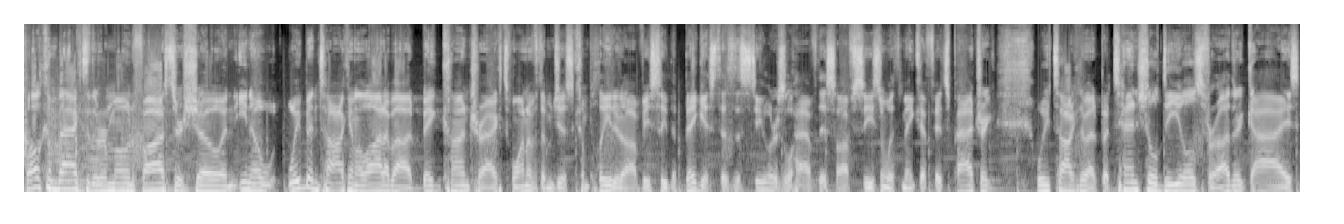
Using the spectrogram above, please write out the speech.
Welcome back to the Ramon Foster Show. And, you know, we've been talking a lot about big contracts. One of them just completed, obviously, the biggest as the Steelers will have this offseason with Minkah Fitzpatrick. We talked about potential deals for other guys.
